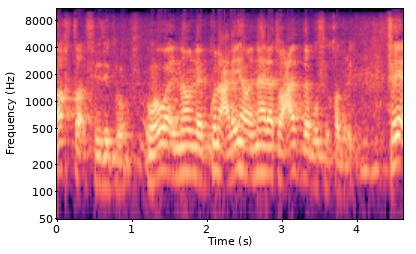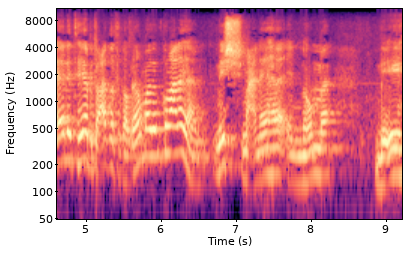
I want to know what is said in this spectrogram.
أخطأ في ذكره. وهو إنهم لا يبكون عليها وإنها لا تعذب في قبره. فهي قالت هي بتعذب في قبرها هم بيبكون عليها. مش معناها إن هم بإيه؟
